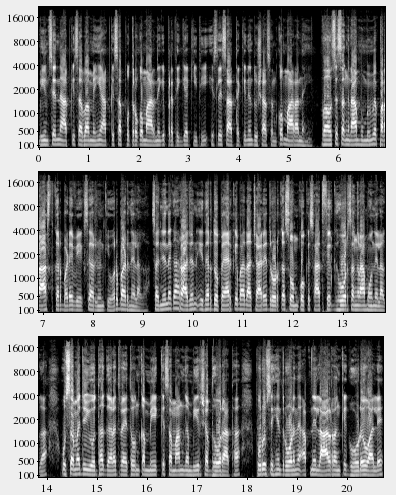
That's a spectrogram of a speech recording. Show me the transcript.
भीमसेन ने आपकी सभा में ही आपके सब पुत्रों को मारने की प्रतिज्ञा की थी, इसलिए सातकी ने दुशासन को मारा नहीं। वह उसे संग्राम भूमि में परास्त कर बड़े वेग से अर्जुन की ओर बढ़ने लगा। संजय ने कहा, राजन, इधर दोपहर के बाद आचार्य द्रोड़ का सोमको के साथ फिर घोर संग्राम होने लगा। उस समय जो योद्धा गरज रहे थे, उनका मेघ के समान गंभीर शब्द हो रहा था। पुरुष सिंह द्रोड़ ने अपने लाल रंग के घोड़ों वाले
